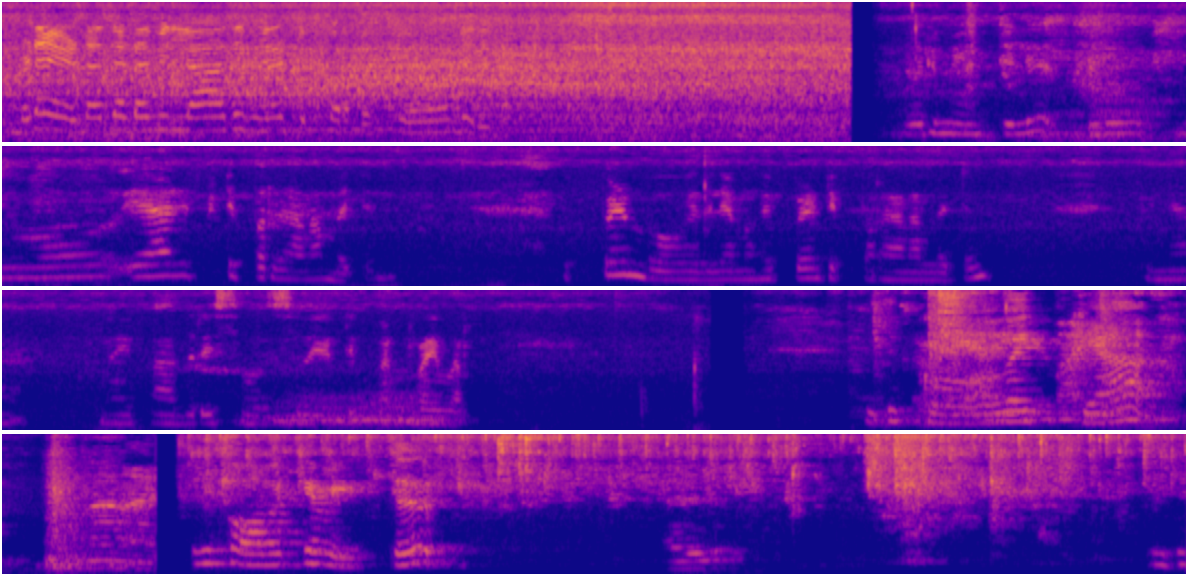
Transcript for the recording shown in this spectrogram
ഇവിടെ ഇടതടവില്ലാതെ ഇങ്ങനെ ടിപ്പർ വെച്ചോണ്ടിരിക്കും ഒരു മിനിറ്റിൽ ഒരു ഏഴെട്ട് ടിപ്പർ കാണാൻ പറ്റും. എപ്പോഴും പോകുന്നില്ല നമുക്ക് എപ്പോഴും ടിപ്പർ കാണാൻ പറ്റും. പിന്നെ my father is also a tipper driver. ഇത് കോവയ്ക്ക. ഇത് കോവയ്ക്ക വിത്ത്. ഇത്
